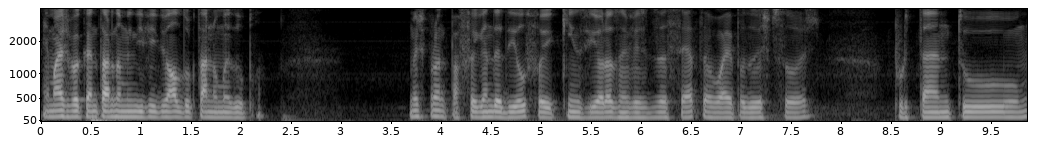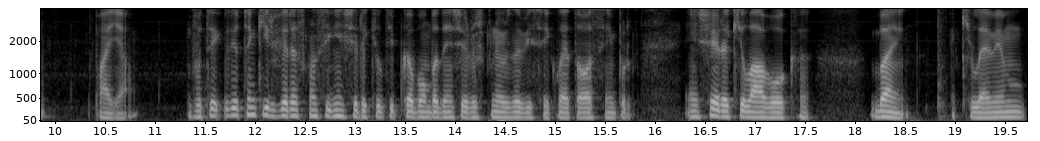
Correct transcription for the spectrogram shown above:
é mais bacana estar numa individual do que estar numa dupla. Mas pronto, pá, foi grande deal, foi 15 euros em vez de 17, a boia para duas pessoas. Portanto, pá, yeah. Vou ter, eu tenho que ir ver se consigo encher aquilo tipo com a bomba de encher os pneus da bicicleta ou assim, porque encher aquilo à boca, bem, aquilo é mesmo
